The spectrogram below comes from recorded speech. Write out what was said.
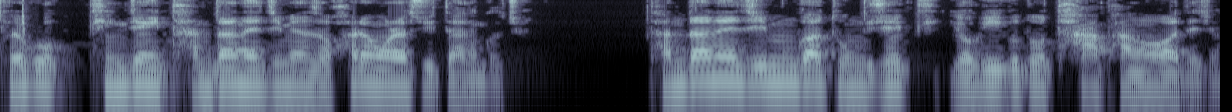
결국 굉장히 단단해지면서 활용을 할 수 있다는 거죠. 단단해짐과 동시에 여기도 다 방어가 되죠.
